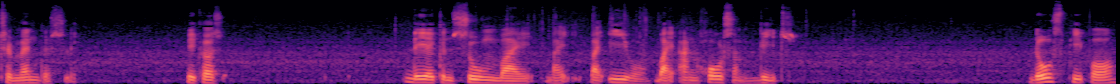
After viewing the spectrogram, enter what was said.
tremendously because they are consumed by, by, by evil, by unwholesome deeds. Those people,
